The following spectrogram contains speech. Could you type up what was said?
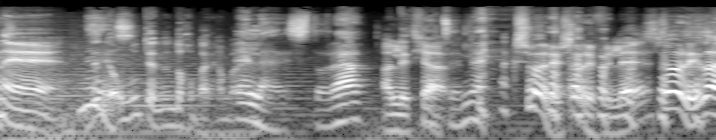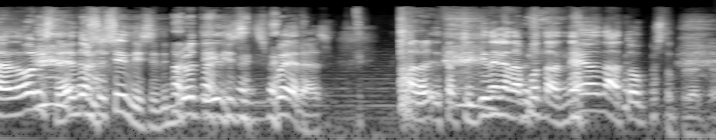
Ναι, Ναι, δεν το, ρε. ούτε δεν το έχω πάρει χαμπάρι. Έλα, ρε, εσύ τώρα. Αλήθεια. Κάτσε, ναι. Α, Sorry, sorry, φιλέ. Sorry, θα- ορίστε, έδωσες είδηση, την πρώτη είδηση της μέρα. Θα ξεκίναγα να πω τα νέα, να το πω στο πρώτο.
